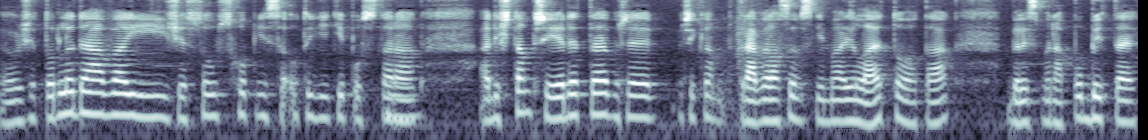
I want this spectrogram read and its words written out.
Jo, že tohle dávají, že jsou schopni se o ty děti postarat. Hmm. A když tam přijedete, protože říkám, trávila jsem s nimi i léto a tak, byli jsme na pobytech,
